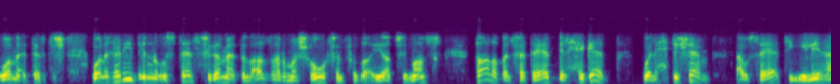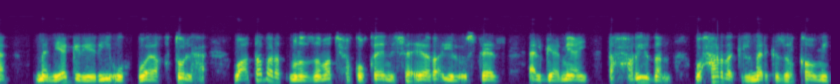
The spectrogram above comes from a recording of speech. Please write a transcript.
وما قدرتش والغريب إن أستاذ في جامعة الأزهر مشهور في الفضائيات في مصر طالب الفتيات بالحجاب والاحتشام أو سيأتي إليها من يجري ريقه ويقتلها. واعتبرت منظمات حقوقية نسائية رأي الأستاذ الجامعي تحريضا وحرك المركز القومي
